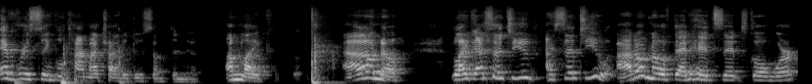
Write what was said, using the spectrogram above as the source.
every single time I try to do something new. I'm like, I don't know. Like I said to you, I said to you, I don't know if that headset's gonna work.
